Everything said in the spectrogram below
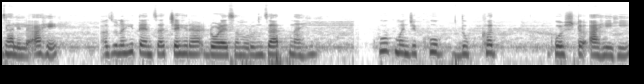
झालेलं आहे. अजूनही त्यांचा चेहरा डोळ्यासमोरून जात नाही. खूप म्हणजे खूप दुःखद गोष्ट आहे ही.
